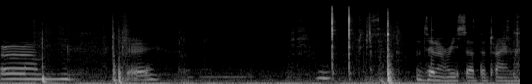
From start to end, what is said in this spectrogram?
Um, okay. Didn't reset the timer.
